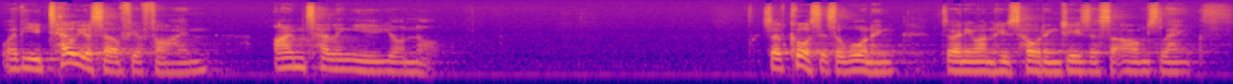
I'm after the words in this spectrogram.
whether you tell yourself you're fine I'm telling you, you're not. So, of course, it's a warning to anyone who's holding Jesus at arm's length.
